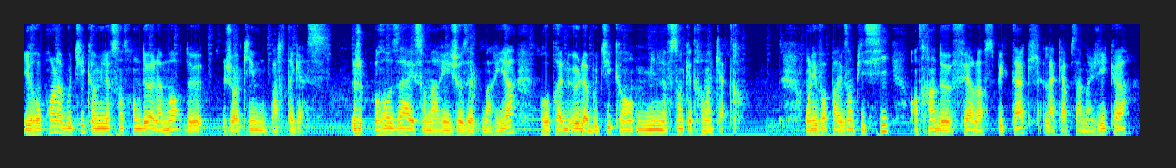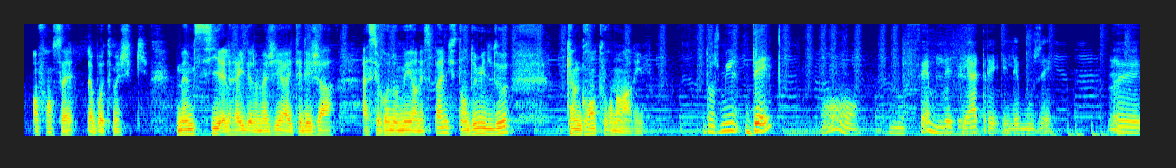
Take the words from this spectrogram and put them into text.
il reprend la boutique en 1932 à la mort de Joaquim Partagas. Rosa et son mari Josep Maria reprennent eux la boutique en 1984. On les voit par exemple ici en train de faire leur spectacle La Capsa Magica, en français la boîte magique. Même si El Rey de la Magia a été déjà assez renommé en Espagne, c'est en 2002 qu'un grand tournant arrive. 2002, oh, nous faisons le théâtre et le musée. Euh,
